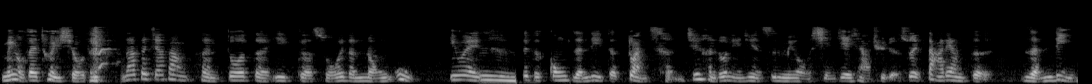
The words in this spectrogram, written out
没有在退休的，那再加上很多的一个所谓的农务，因为这个工人力的断层，其实很多年轻人是没有衔接下去的，所以大量的。人力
